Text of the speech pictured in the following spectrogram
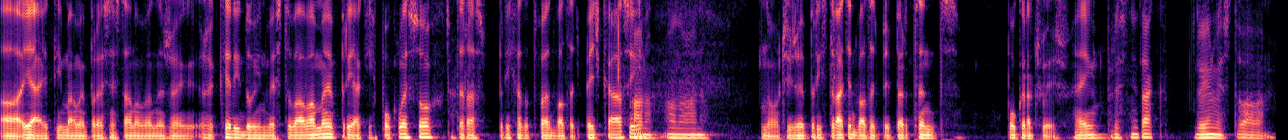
a ja aj tým máme presne stanovené, že, že kedy doinvestovávame, pri akých poklesoch, tak. teraz prichádza tvoja 25 asi. Áno, áno, áno. No, čiže pri strate 25% pokračuješ, hej? Presne tak, doinvestovávam.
